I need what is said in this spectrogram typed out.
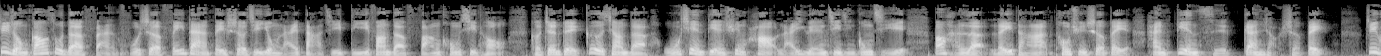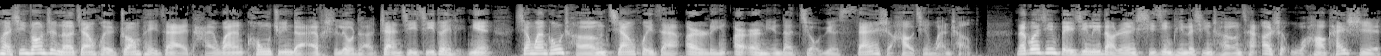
这种高速的反辐射飞弹被设计用来打击敌方的防空系统，可针对各项的无线电讯号来源进行攻击，包含了雷达、通讯设备和电磁干扰设备。这款新装置呢，将会装配在台湾空军的 F 十六的战机机队里面，相关工程将会在二零二二年的九月三十号前完成。来关心北京领导人习近平的行程，才二十五号开始，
